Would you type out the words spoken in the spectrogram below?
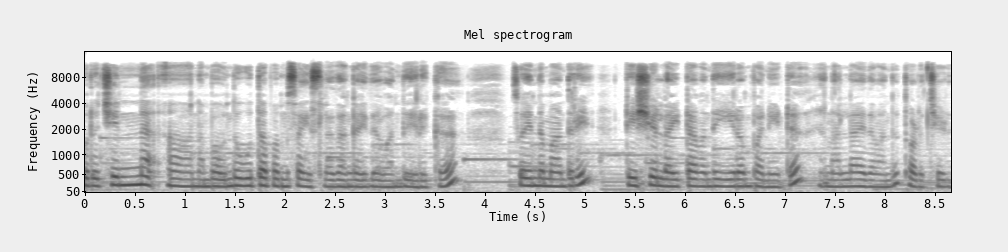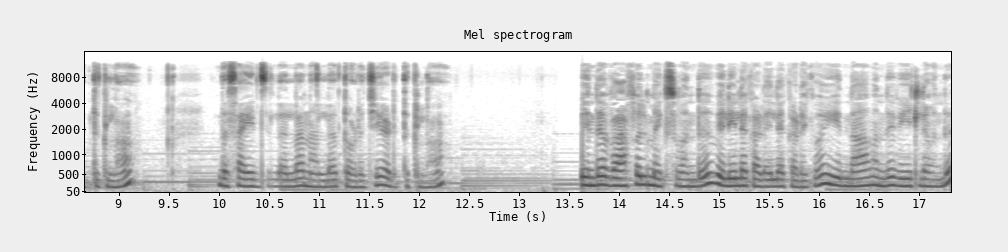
ஒரு சின்ன uh, நம்ம வந்து ஊத்தப்பம் சைஸில் தாங்க இது வந்து இருக்குது ஸோ இந்த மாதிரி டிஷ்யூ லைட்டாக வந்து ஈரம் பண்ணிவிட்டு நல்லா இதை வந்து தொடச்சி எடுத்துக்கலாம். இந்த சைட்ஸ்லலாம் நல்லா தொடச்சி எடுத்துக்கலாம். இந்த வேஃபிள் மிக்ஸ் வந்து வெளியில் கடையில் கிடைக்கும். இது நான் வந்து வீட்டில் வந்து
